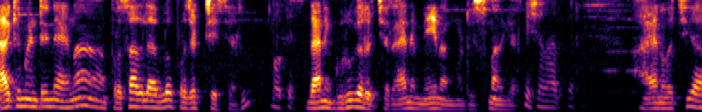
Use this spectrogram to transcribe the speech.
డాక్యుమెంటరీని ఆయన ప్రసాద్ ల్యాబ్లో ప్రొజెక్ట్ చేశారు. దానికి గురువు గారు వచ్చారు. ఆయన మెయిన్ అనమాట విశ్వనాథ్ గారు. ఆయన వచ్చి ఆ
